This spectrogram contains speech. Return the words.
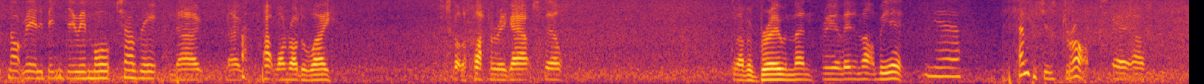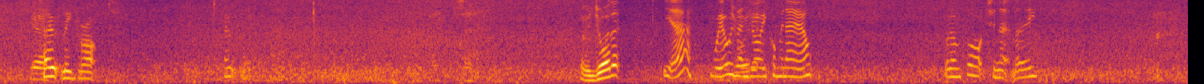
It's not really been doing much, has it? No, no. Pat one rod away. Just got the flapper rig out still. Gonna have a brew and then reel in and that'll be it. Yeah. Temperature's dropped. Yeah, it has. Yeah. Totally dropped. Totally. It's, uh, have you enjoyed it? Yeah, we always Enjoyed enjoy it? coming out. But unfortunately,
